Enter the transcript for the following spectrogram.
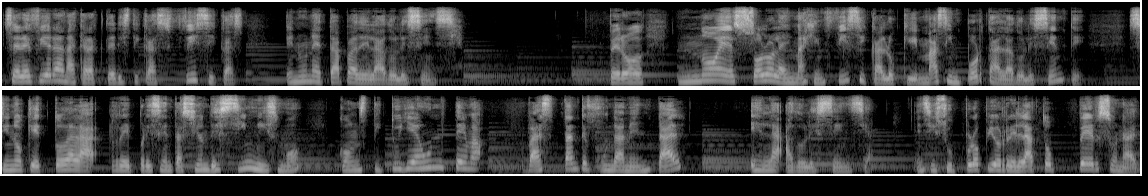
se refieran a características físicas en una etapa de la adolescencia. Pero no es solo la imagen física lo que más importa al adolescente, sino que toda la representación de sí mismo constituye un tema bastante fundamental en la adolescencia, en sí su propio relato personal,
